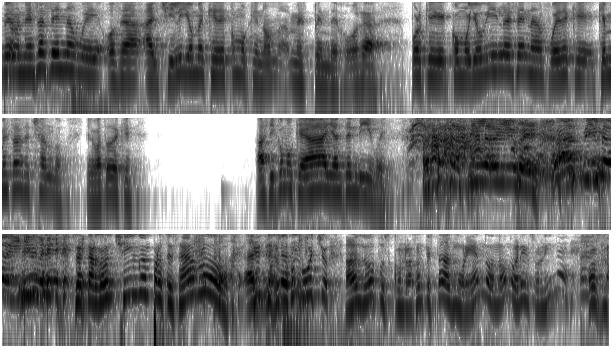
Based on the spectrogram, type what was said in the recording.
pero en esa escena, güey, o sea, al chile yo me quedé como que no mames, pendejo. O sea, porque como yo vi la escena fue de que, ¿qué me estás echando? Y el vato de que. Así como que, ah, ya entendí, güey. Así la vi, güey. Así la vi, Sí, güey. sí, se tardó un chingo en procesarlo. Así Se tardó mucho. Ah, no, pues con razón te estabas muriendo, ¿no? No era insulina. Pues no.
